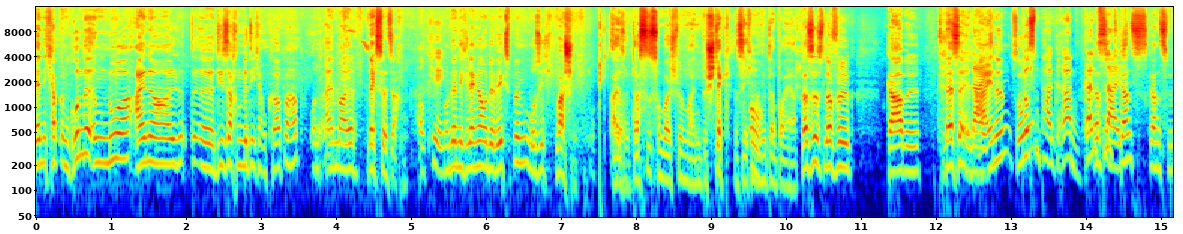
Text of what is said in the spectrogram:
Denn ich habe im Grunde nur einmal äh, die Sachen mit, die ich am Körper habe und einmal Wechselsachen. Okay. Und wenn ich länger unterwegs bin, muss ich waschen. Also das ist zum Beispiel mein Besteck, das ich Oh. immer mit dabei habe. Das ist Löffel, Gabel, Messer in einem. So. Bloß ein paar Gramm. Ganz Das leicht. ganz, ganz,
